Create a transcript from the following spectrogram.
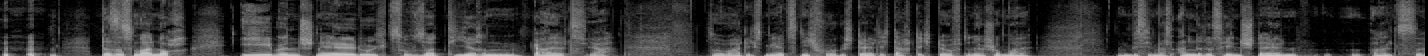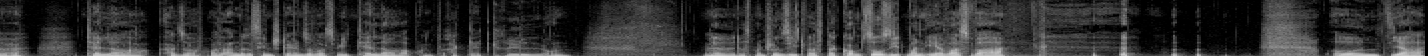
dass es mal noch eben schnell durchzusortieren galt, ja. So hatte ich es mir jetzt nicht vorgestellt. Ich dachte, ich dürfte da schon mal ein bisschen was anderes hinstellen als äh, Teller, also was anderes hinstellen, sowas wie Teller und Raclette Grill und äh, dass man schon sieht, was da kommt. So sieht man eher, was war. und ja,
